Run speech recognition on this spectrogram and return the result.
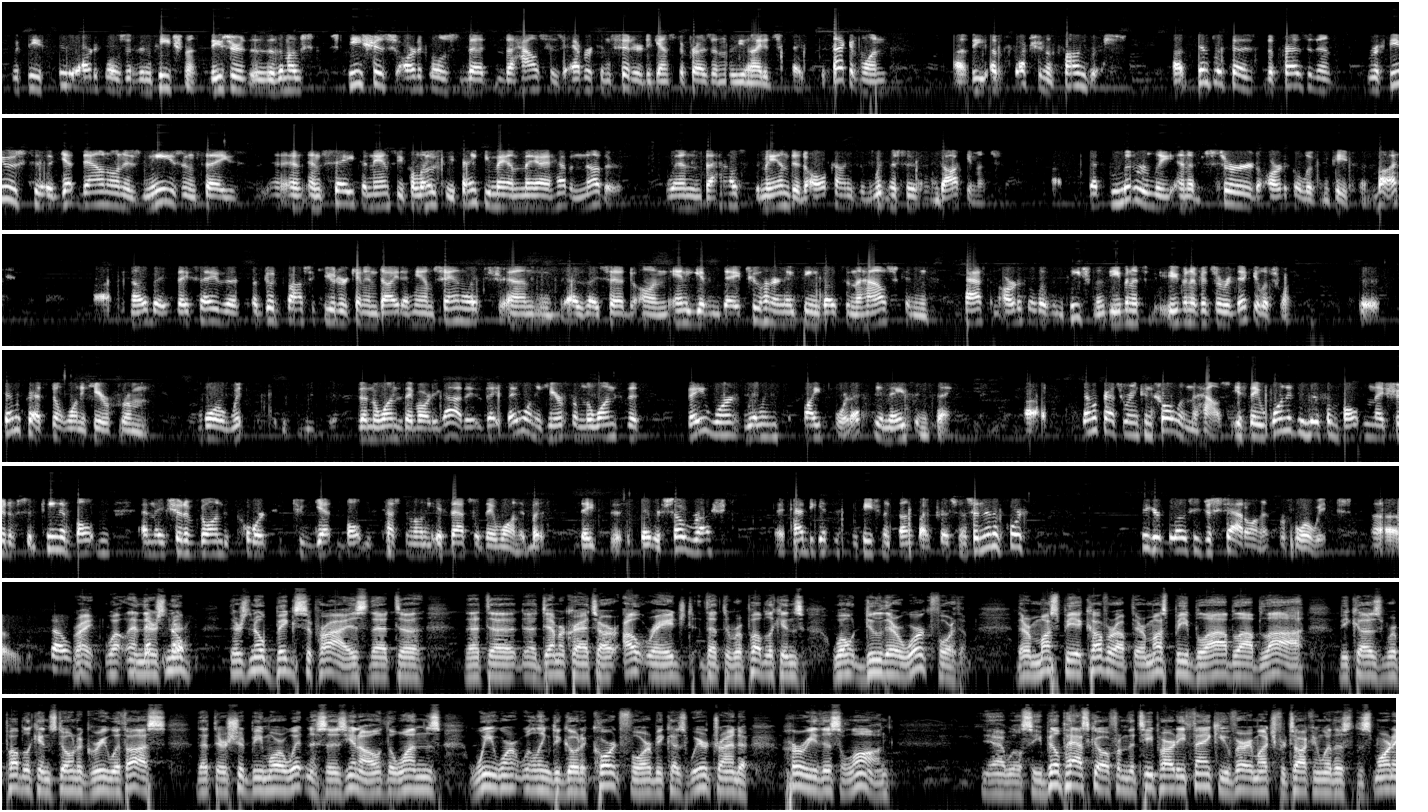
with these two articles of impeachment. These are the, the most specious articles that the House has ever considered against the President of the United States. The second one, uh, the obstruction of Congress, uh, simply because the President refused to get down on his knees and say and, and say to Nancy Pelosi, "Thank you, ma'am. May I have another?" When the House demanded all kinds of witnesses and documents, that's literally an absurd article of impeachment. But uh, know, they, they say that a good prosecutor can indict a ham sandwich, and as I said, on any given day, 218 votes in the House can pass an article of impeachment, even if even if it's a ridiculous one. The Democrats don't want to hear from more witnesses than the ones they've already got. They, they, they want to hear from the ones that they weren't willing to fight for. That's the amazing thing. Uh, Democrats were in control in the House. If they wanted to hear from Bolton, they should have subpoenaed Bolton, and they should have gone to court to get Bolton's testimony if that's what they wanted. But they they were so rushed; they had to get this impeachment done by Christmas, and then of course, Speaker Pelosi just sat on it for four weeks. Uh, so Right. Well, and there's no there's no big surprise that uh, that uh, the Democrats are outraged that the Republicans won't do their work for them. There must be a cover up. There must be blah blah blah because Republicans don't agree with us that there should be more witnesses. You know, the ones we weren't willing to go to court for because we're trying to hurry this along. Yeah, we'll see. Bill Pasco from the Tea Party, thank you very much for talking with us this morning.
